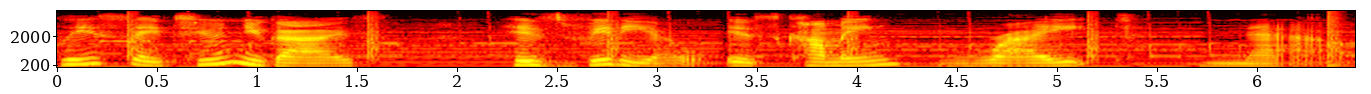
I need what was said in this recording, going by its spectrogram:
Please stay tuned, you guys. His video is coming right now.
